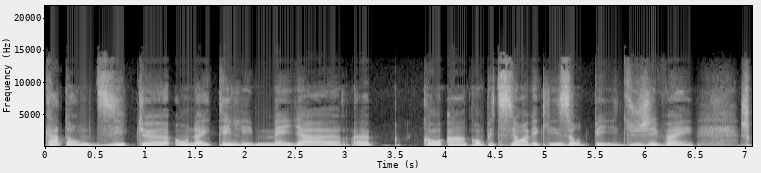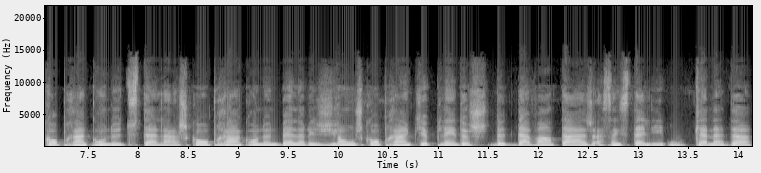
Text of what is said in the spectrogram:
quand on me dit que on a été les meilleurs en compétition avec les autres pays du G20, je comprends qu'on a du talent, je comprends qu'on a une belle région, je comprends qu'il y a plein de d'avantages à s'installer au Canada,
